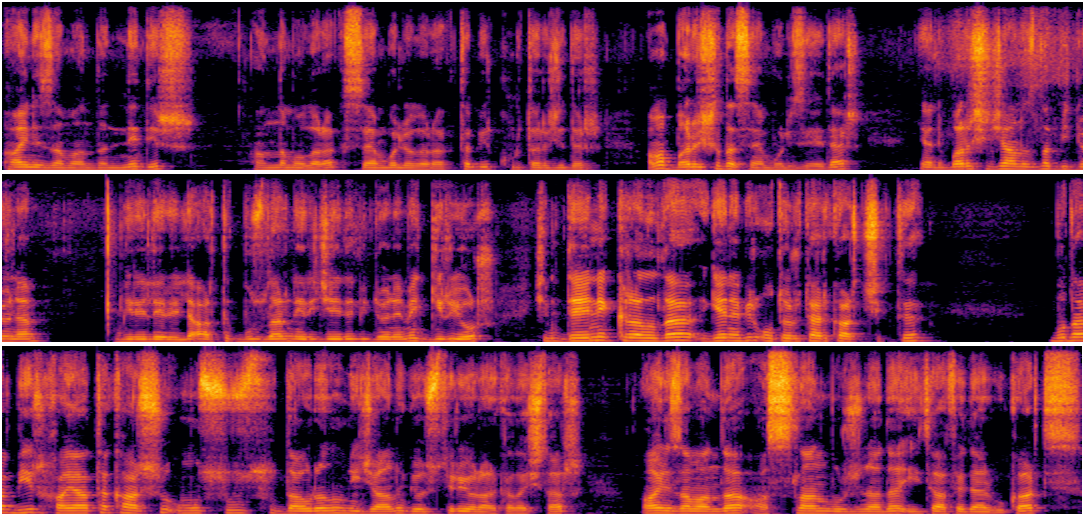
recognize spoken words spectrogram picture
aynı zamanda nedir? Anlam olarak, sembol olarak da bir kurtarıcıdır. Ama barışı da sembolize eder. Yani barışacağınızda bir dönem birileriyle artık buzların eriyeceği de bir döneme giriyor. Şimdi değnek kralı da gene bir otoriter kart çıktı. Bu da bir hayata karşı umutsuz davranılmayacağını gösteriyor arkadaşlar. Aynı zamanda Aslan Burcu'na da ithaf eder bu kart.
